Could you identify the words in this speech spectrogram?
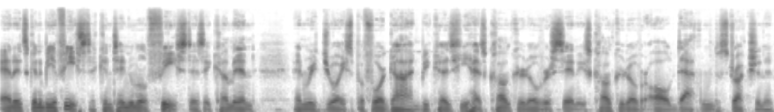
And it's going to be a feast, a continual feast as they come in and rejoice before God because he has conquered over sin. He's conquered over all death and destruction. And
